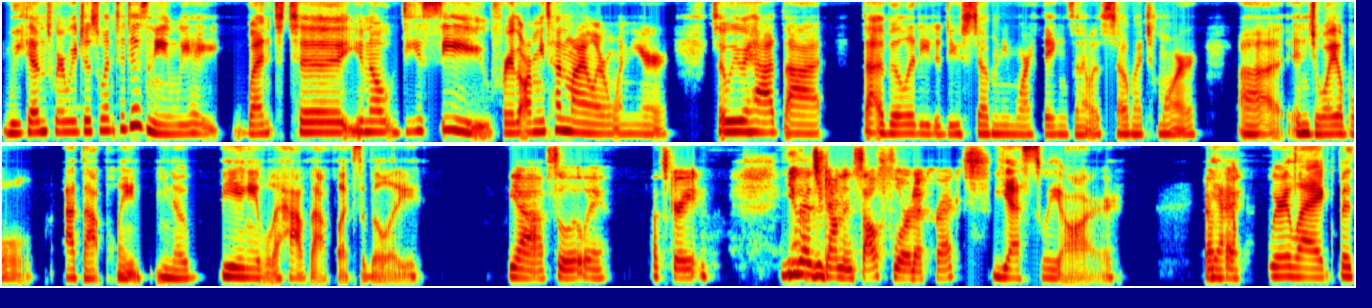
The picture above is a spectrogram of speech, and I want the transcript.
weekends where we just went to Disney. We went to, you know, DC for the Army 10 miler one year. So we had that that ability to do so many more things and it was so much more uh, enjoyable at that point you know being able to have that flexibility. Yeah absolutely. That's great. Yeah. you guys are down in south florida correct? Yes we are. Okay. yeah we're like but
